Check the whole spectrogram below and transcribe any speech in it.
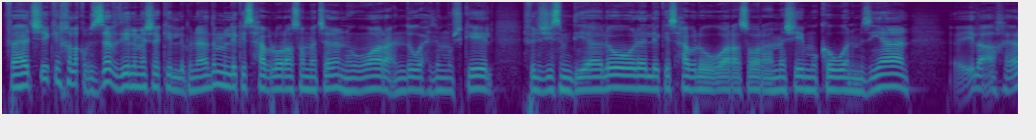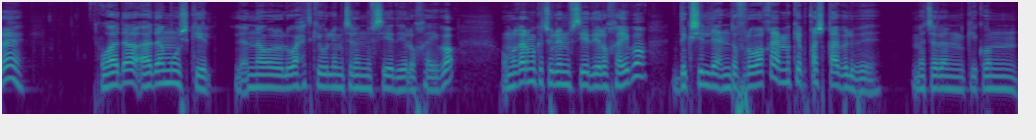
فهاد الشيء كيخلق بزاف ديال المشاكل لبنادم اللي كيسحاب له راسو مثلا هو راه عنده واحد المشكل في الجسم ديالو ولا اللي كيسحاب له هو راسو راه ماشي مكون مزيان إلى آخره. وهذا هذا مشكل لأنه الواحد كيولي مثلا النفسية ديالو خايبة ومن غير ما كتولي النفسية ديالو خايبة داكشي اللي عنده في الواقع ما كيبقاش قابل به. مثلا كيكون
